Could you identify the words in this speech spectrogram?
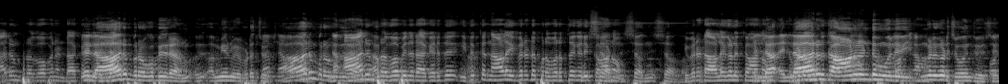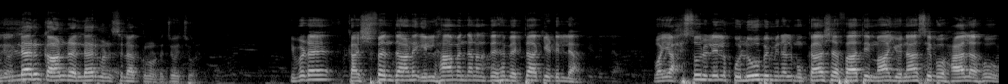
ആരും പ്രകോപിതരാണ്. ആരും പ്രകോപിതരാകരുത്. ഇതൊക്കെ നാളെ ഇവരുടെ പ്രവർത്തകർ കാണും. ഇവരുടെ ആളുകൾ കാണും. എല്ലാവരും കാണുന്നുണ്ട് മൂലം നിങ്ങൾ ഇങ്ങോട്ട് ചോദ്യം ചോദിച്ചു എല്ലാവരും കാണുന്നുണ്ട്. എല്ലാവരും മനസ്സിലാക്കുന്നുണ്ട്. ചോദിച്ചോളൂ. ഇവിടെ കഷ്ഫ് എന്താണ് ഇൽഹാം എന്താണ് അദ്ദേഹം വ്യക്തമാക്കിയിട്ടില്ല. വയഹ്സുലിൽ ഖുലൂബി മിനൽ മുകാശഫാത്തി മാ യുനാസിബു ഹാലഹു.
